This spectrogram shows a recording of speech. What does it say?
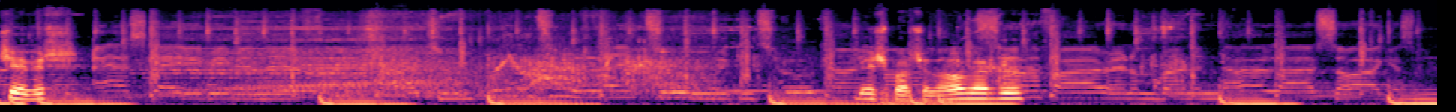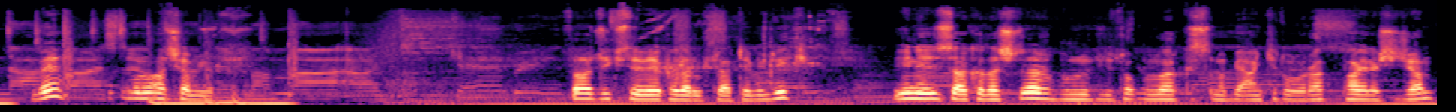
Çevir. Beş parça daha verdi. Ve bunu açamıyoruz. Sadece iki seviyeye kadar yükseltebildik. Yine ise arkadaşlar bunu topluluğa kısmına bir anket olarak paylaşacağım.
